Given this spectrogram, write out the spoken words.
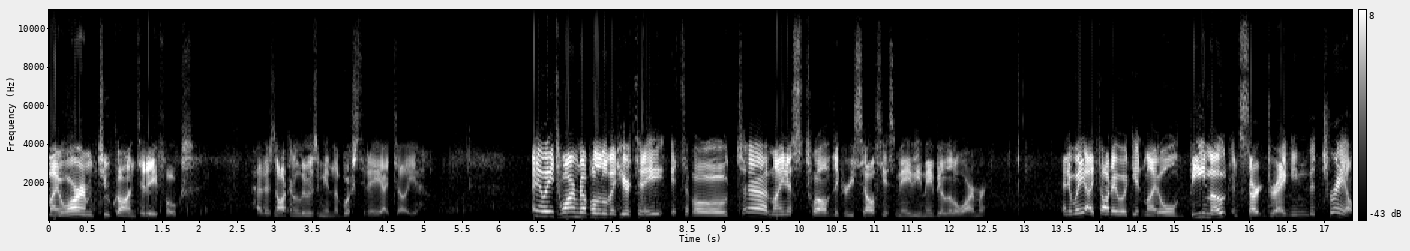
my warm toque on today, folks. Heather's not going to lose me in the bush today, I tell you. Anyway, it's warmed up a little bit here today. It's about uh, minus 12 degrees Celsius, maybe, maybe a little warmer. Anyway, I thought I would get my old beam out and start dragging the trail.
